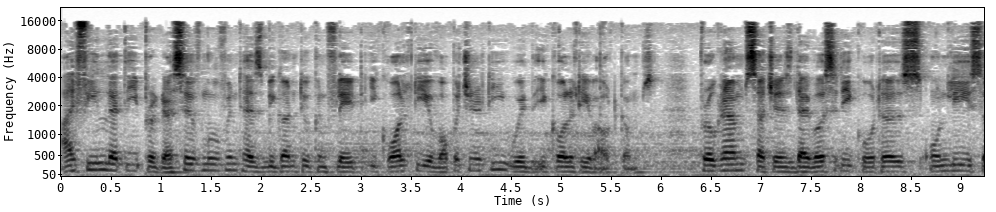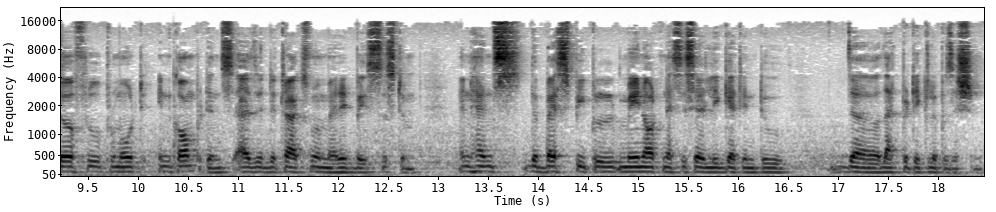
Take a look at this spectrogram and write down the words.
I feel that the progressive movement has begun to conflate equality of opportunity with equality of outcomes, Programs such as diversity quotas only serve to promote incompetence as it detracts from a merit based system, and hence the best people may not necessarily get into the, that particular position.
